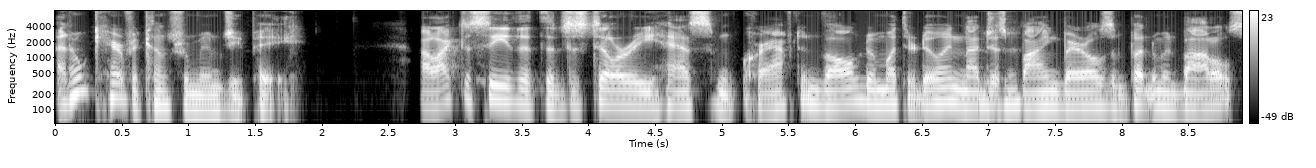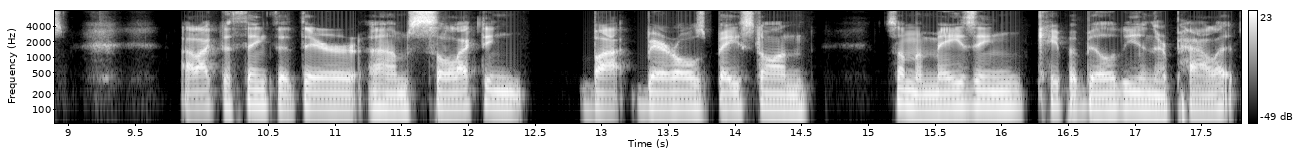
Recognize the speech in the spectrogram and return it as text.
I don't care if it comes from MGP. I like to see that the distillery has some craft involved in what they're doing, not just Mhm. buying barrels and putting them in bottles. I like to think that they're um, selecting bot barrels based on some amazing capability in their palate,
